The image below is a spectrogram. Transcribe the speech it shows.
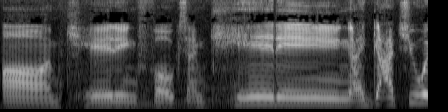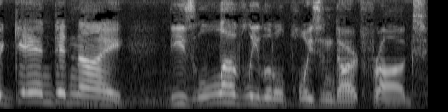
Oh, I'm kidding, folks. I'm kidding. I got you again, didn't I? These lovely little poison dart frogs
